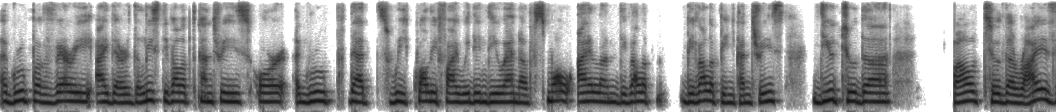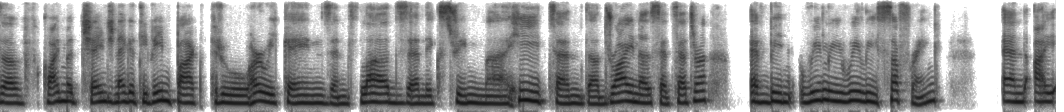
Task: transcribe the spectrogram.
a group of very either the least developed countries or a group that we qualify within the UN of small island develop, developing countries due to the well to the rise of climate change negative impact through hurricanes and floods and extreme uh, heat and uh, dryness etc have been really really suffering. And i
